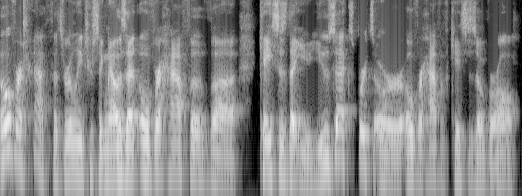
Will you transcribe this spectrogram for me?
Over half. That's really interesting. Now, is that over half of uh, cases that you use experts, or over half of cases overall?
